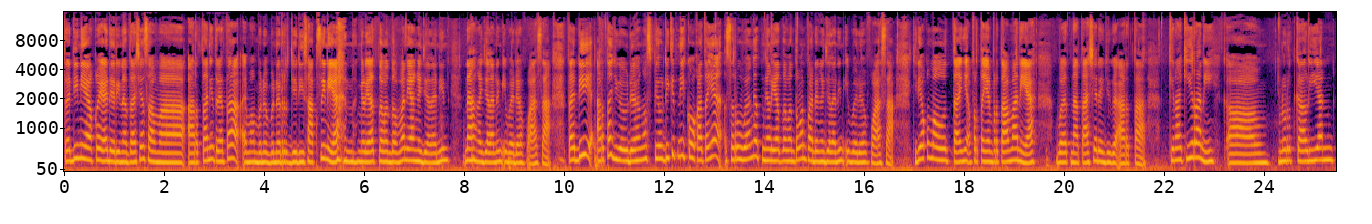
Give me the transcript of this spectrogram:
tadi nih aku ya dari Natasha sama Arta nih ternyata emang bener-bener jadi saksi nih ya ngelihat teman-teman yang ngejalanin, nah ngejalanin ibadah puasa. Tadi Arta juga udah nge-spill dikit nih kok katanya seru banget ngelihat teman-teman pada ngejalanin ibadah puasa. Jadi aku mau tanya pertanyaan pertama nih ya buat Natasha dan juga Arta Kira-kira nih, um, menurut kalian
